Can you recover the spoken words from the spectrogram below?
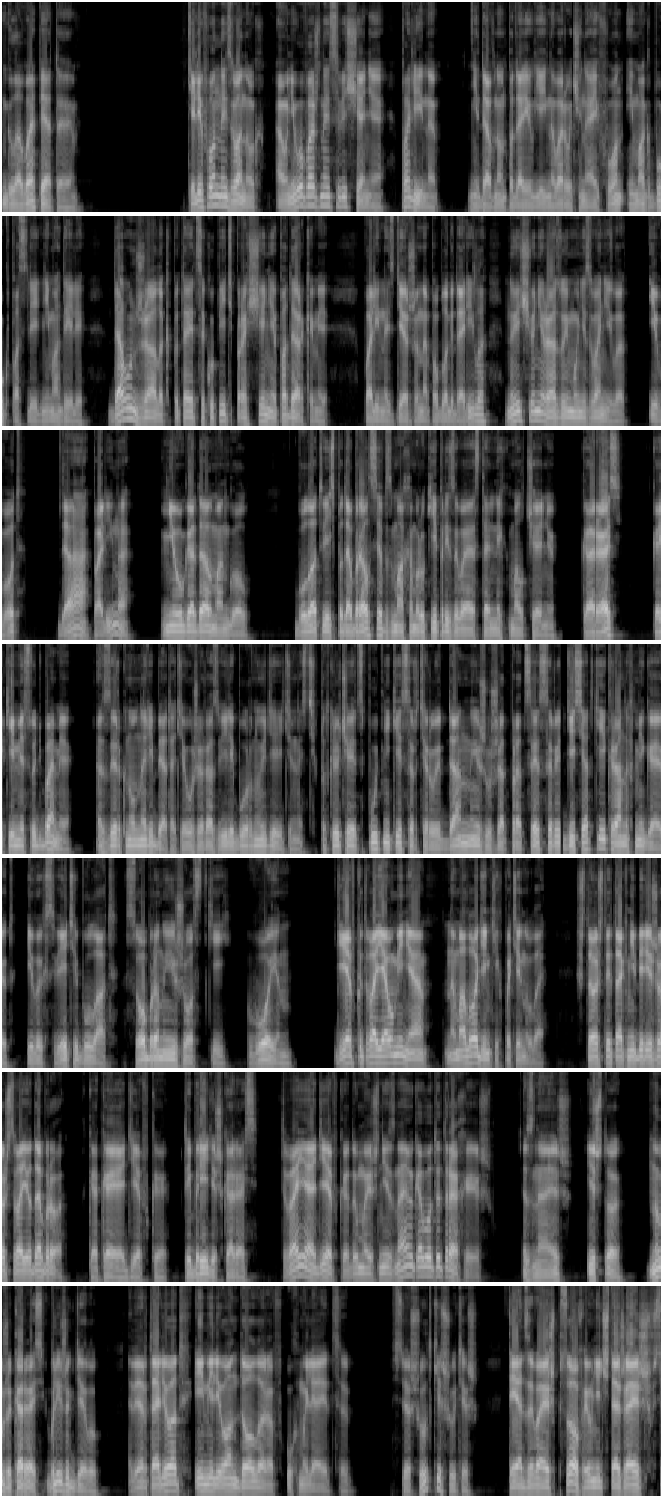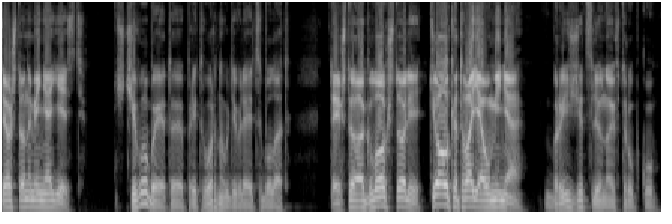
Глава пятая. Телефонный звонок, а у него важное совещание. Полина. Недавно он подарил ей навороченный iPhone и MacBook последней модели. Да, он жалок, пытается купить прощение подарками. Полина сдержанно поблагодарила, но еще ни разу ему не звонила. И вот. Да, Полина. Не угадал, монгол. Булат весь подобрался, взмахом руки призывая остальных к молчанию. «Карась? Какими судьбами?» Зыркнул на ребят, а те уже развили бурную деятельность. Подключают спутники, сортируют данные, жужжат процессоры, десятки экранов мигают. И в их свете Булат. Собранный и жесткий. Воин. «Девка твоя у меня. На молоденьких потянула. Что ж ты так не бережешь свое добро?» «Какая девка? Ты бредишь, карась?» «Твоя девка. Думаешь, не знаю, кого ты трахаешь?» «Знаешь. И что? Ну же, карась, ближе к делу». «Вертолет и миллион долларов», — ухмыляется. «Все шутки шутишь?» «Ты отзываешь псов и уничтожаешь все, что на меня есть». «С чего бы это?» – притворно удивляется Булат. «Ты что, оглох, что ли? Тёлка твоя у меня!» Брызжет слюной в трубку.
